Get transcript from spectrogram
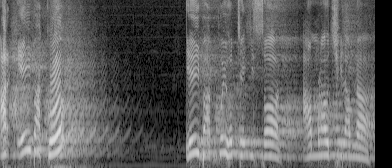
আর এই বাক্য এই বাক্যই হচ্ছে ঈশ্বর। আমরাও ছিলাম না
